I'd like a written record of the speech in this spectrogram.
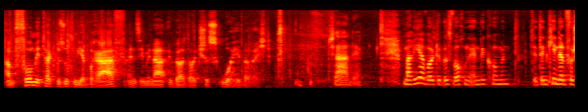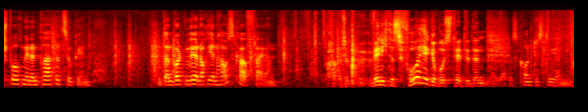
am Vormittag besuchen wir brav ein Seminar über deutsches Urheberrecht. Schade. Maria wollte übers Wochenende kommen. Sie hat den Kindern versprochen, in den Prater zu gehen. Und dann wollten wir ja noch ihren Hauskauf feiern. Also, wenn ich das vorher gewusst hätte, dann. Ja, das konntest du ja nicht.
